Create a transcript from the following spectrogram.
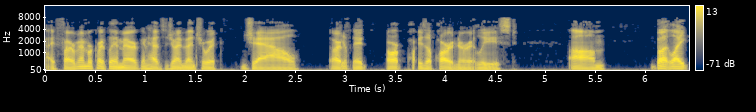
If I remember correctly, American has a joint venture with JAL, or Yep. it, or is a partner at least. Um, but like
